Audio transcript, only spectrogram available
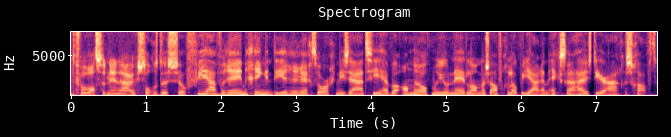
volwassenen in huis. Volgens de Sophia-vereniging, een dierenrechtenorganisatie, hebben anderhalf miljoen Nederlanders afgelopen jaar een extra huisdier aangeschaft.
